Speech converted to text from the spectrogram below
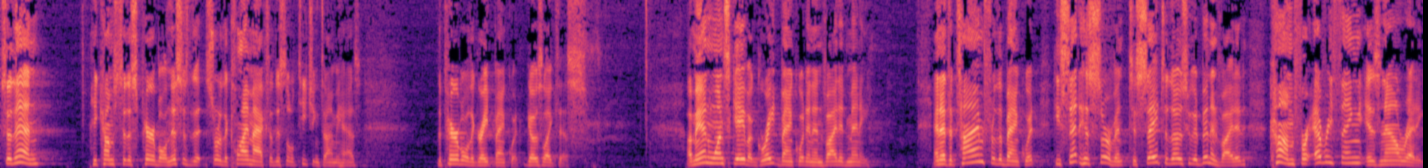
So then he comes to this parable, and this is the, sort of the climax of this little teaching time he has. The parable of the great banquet goes like this A man once gave a great banquet and invited many. And at the time for the banquet, he sent his servant to say to those who had been invited, Come, for everything is now ready.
